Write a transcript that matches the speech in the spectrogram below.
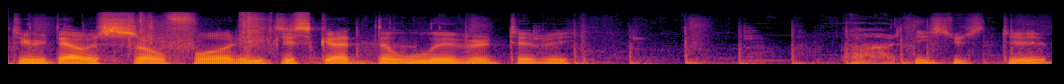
Dude, that was so funny. He just got delivered to me. Oh, are these just dip?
